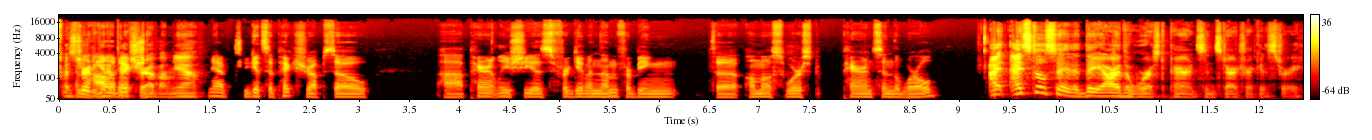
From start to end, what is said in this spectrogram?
Try the to get a picture of him. Yeah, Yeah, she gets a picture up. So uh, apparently, she has forgiven them for being the almost worst parents in the world. I, I still say that they are the worst parents in Star Trek history.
